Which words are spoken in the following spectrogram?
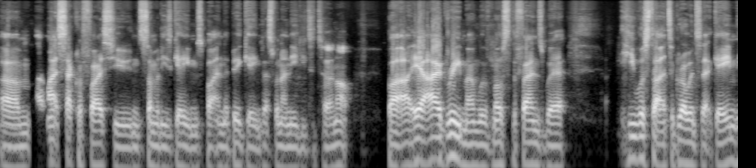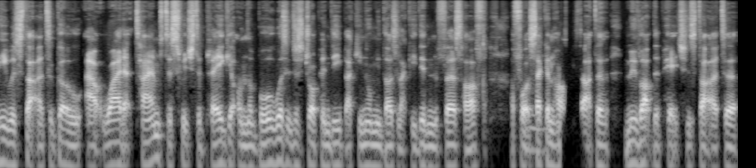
Um, I might sacrifice you in some of these games, but in the big games, that's when I need you to turn up." But uh, yeah, I agree, man, with most of the fans where he was starting to grow into that game. He was starting to go out wide at times to switch to play, get on the ball. wasn't just dropping deep like he normally does, like he did in the first half. I thought mm. second half he started to move up the pitch and started to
